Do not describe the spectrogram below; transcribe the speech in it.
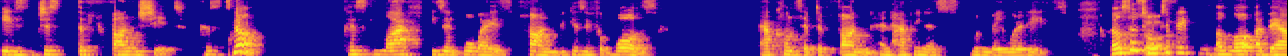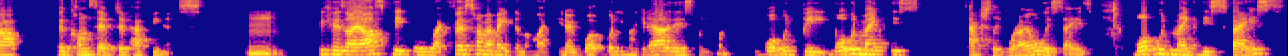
is just the fun shit because it's not. Because life isn't always fun. Because if it was, our concept of fun and happiness wouldn't be what it is. I also so, talk to people a lot about the concept of happiness. Mm. Because I ask people, like, first time I meet them, I'm like, you know, what, what do you want to get out of this? What, what would be, what would make this actually, what I always say is, what would make this space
